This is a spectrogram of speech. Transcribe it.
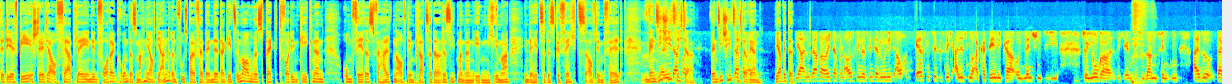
Der DFB stellt ja auch Fairplay in den Vordergrund. Das machen ja auch die anderen Fußballverbände. Da geht es immer um Respekt vor den Gegnern, um faires Verhalten auf dem Platz. Das sieht man dann eben nicht immer in der Hitze des Gefechts auf dem Feld. Wenn Sie Schiedsrichter, wenn Sie Schiedsrichter wären, ja, bitte. Ja, nun darf man auch nicht davon ausgehen, das sind ja nun nicht auch, erstens sind es nicht alles nur Akademiker und Menschen, die zur Yoga sich irgendwie zusammenfinden. Also da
